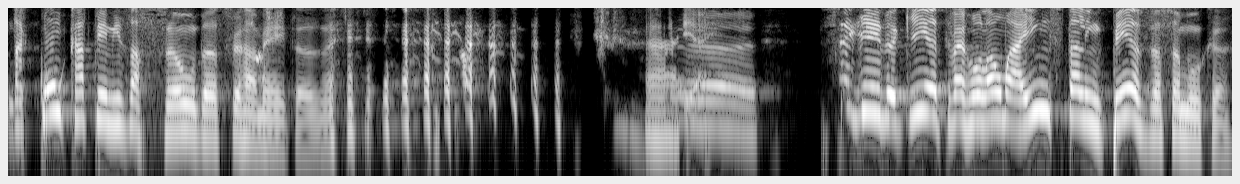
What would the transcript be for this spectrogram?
da concatenização das ferramentação, né? Ai, ai. Seguindo aqui, vai rolar uma insta limpeza, Samuca.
